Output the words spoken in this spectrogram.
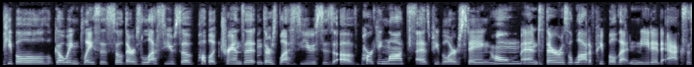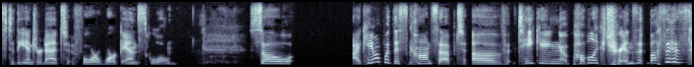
people going places. So there's less use of public transit. There's less uses of parking lots as people are staying home. And there was a lot of people that needed access to the internet for work and school. So I came up with this concept of taking public transit buses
